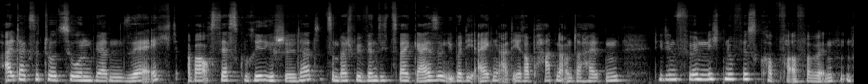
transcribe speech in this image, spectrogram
Alltagssituationen werden sehr echt, aber auch sehr skurril geschildert. Zum Beispiel, wenn sich zwei Geiseln über die Eigenart ihrer Partner unterhalten, die den Föhn nicht nur fürs Kopfhaar verwenden.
